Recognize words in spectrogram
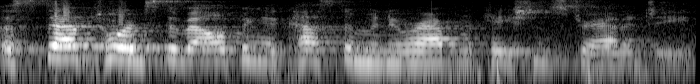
a step towards developing a custom manure application strategy.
